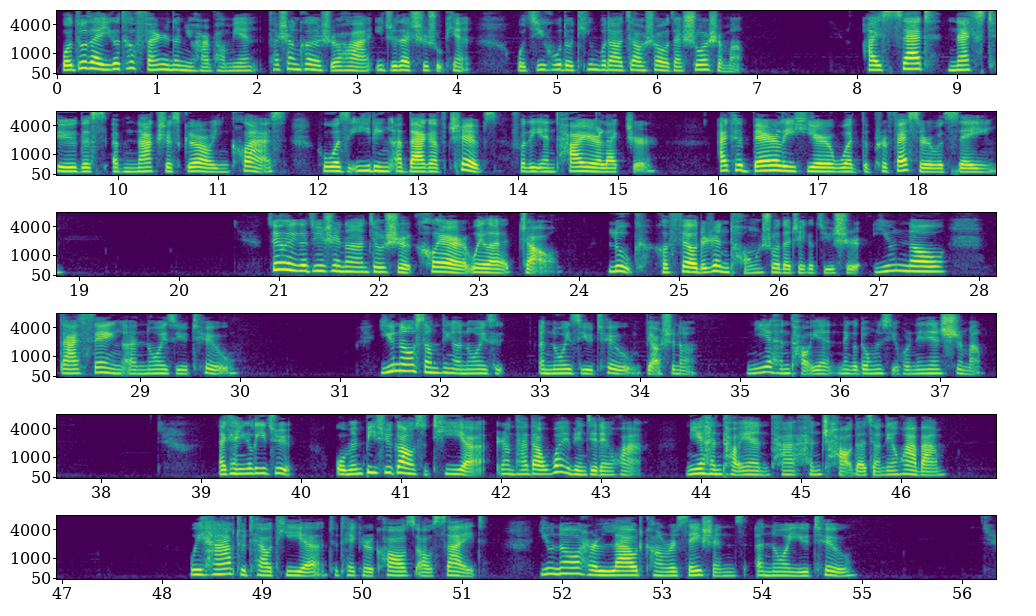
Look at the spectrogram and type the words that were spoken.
我坐在一个特烦人的女孩旁边，她上课的时候啊一直在吃薯片，我几乎都听不到教授在说什么。I sat next to this obnoxious girl in class who was eating a bag of chips for the entire lecture. I could barely hear what the professor was saying. 最后一个句式呢，就是 Claire 为了找 Luke 和 Phil 的认同说的这个句式。You know that thing annoys you too. You know something annoys annoys you too，表示呢，你也很讨厌那个东西或者那件事吗？ 来看一个例句，我们必须告诉 Tia，让她到外边接电话。你也很讨厌她很吵的讲电话吧？We have to tell Tia to take her calls outside. You know her loud conversations annoy you too.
